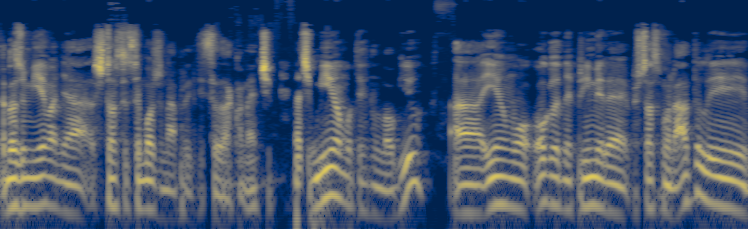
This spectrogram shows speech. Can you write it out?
razumijevanja što se se može napraviti sa tako nečim. Znači, mi imamo tehnologiju, a, imamo ogledne primjere što smo radili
